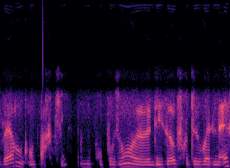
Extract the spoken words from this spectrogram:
ouverts en grande partie. Nous proposons euh, des offres de wellness,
